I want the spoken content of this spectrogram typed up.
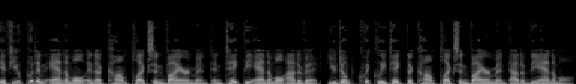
If you put an animal in a complex environment and take the animal out of it, you don't quickly take the complex environment out of the animal.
